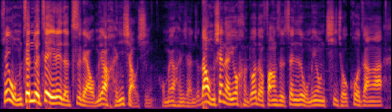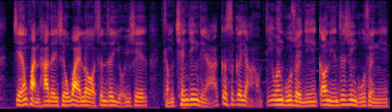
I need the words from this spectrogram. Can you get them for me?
所以，我们针对这一类的治疗，我们要很小心，我们要很小心。那我们现在有很多的方式，甚至我们用气球扩张啊，减缓它的一些外漏，甚至有一些什么千斤顶啊，各式各样低温骨水泥、高粘滞性骨水泥，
